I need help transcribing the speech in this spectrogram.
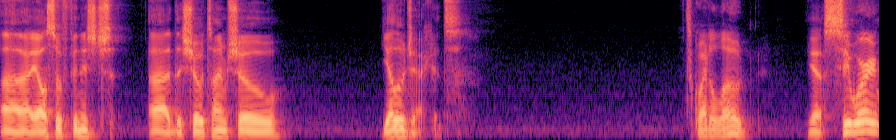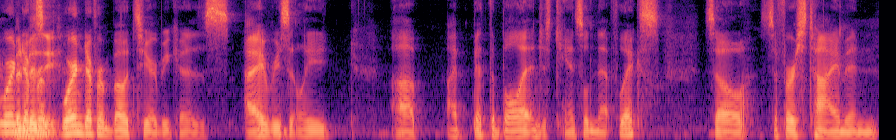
Uh, I also finished uh, the Showtime show Yellow Jackets. It's quite a load. Yes. See, we're we're in different busy. we're in different boats here because I recently uh, I bit the bullet and just canceled Netflix. So it's the first time in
